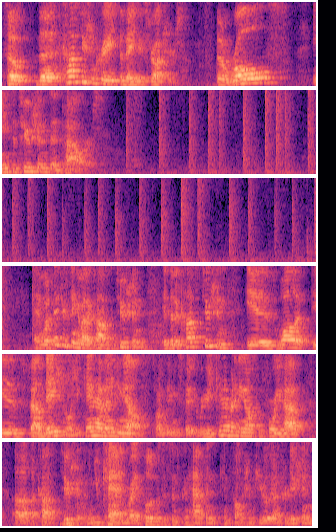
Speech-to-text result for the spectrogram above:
so the Constitution creates the basic structures, the roles, institutions, and powers. And what's interesting about a constitution is that a constitution is, while it is foundational, you can't have anything else, so I'm leaving space over here, you can't have anything else before you have uh, a constitution. I mean, you can, right? Political systems can happen, can function purely on tradition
